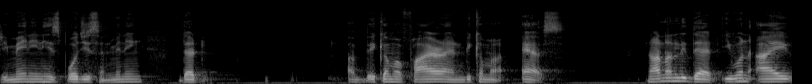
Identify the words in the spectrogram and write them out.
remain in his position, meaning that I become a fire and become a s. Not only that, even I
